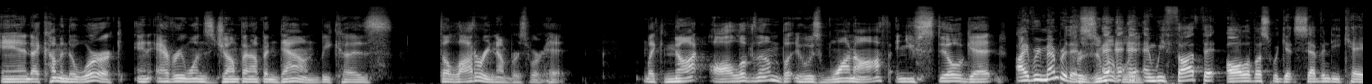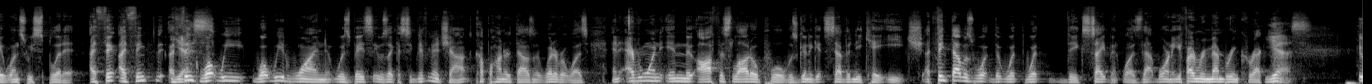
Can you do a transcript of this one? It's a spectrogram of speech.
And I come into work and everyone's jumping up and down because the lottery numbers were hit. Like not all of them, but it was one off, and you still get I remember this. Presumably. and, and- and we thought that all of us would get 70k once we split it. I think I think I Yes. think what we what we had won was basically it was like a significant amount, a couple hundred thousand, whatever it was, and everyone in the office lotto pool was going to get 70k each. I think that was what the, what what the excitement was that morning, if I'm remembering correctly. Yes. It,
